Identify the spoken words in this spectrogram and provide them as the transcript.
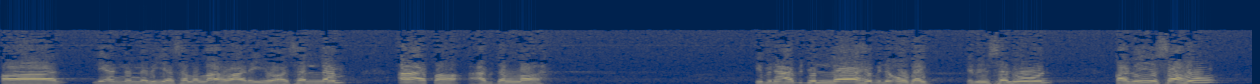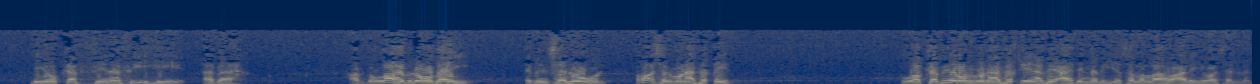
قال لأن النبي صلى الله عليه وسلم أعطى عبد الله ابن عبد الله بن أبي بن سلول قميصه ليكفن فيه أباه. عبد الله بن أبي بن سلول رأس المنافقين. هو كبير المنافقين في عهد النبي صلى الله عليه وسلم.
